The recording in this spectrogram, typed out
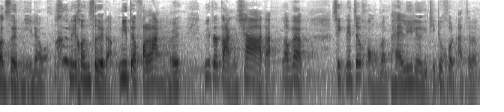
คอนเสิร์ตนี้แล้ว คือในคอนเสิร์ตอะมีแต่ฝรั่งเลยมีแต่ต่างชาติอะแล้วแบบ signature ของแบบแฮร์รี่เลยที่ทุกคนอาจจะแบบ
